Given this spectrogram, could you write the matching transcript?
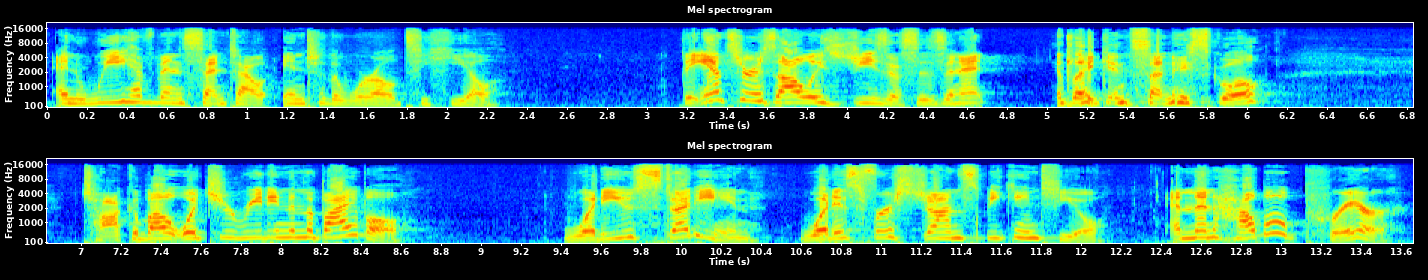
and we have been sent out into the world to heal. The answer is always Jesus, isn't it? Like in Sunday school. Talk about what you're reading in the Bible. What are you studying? What is First John speaking to you? And then how about prayer?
